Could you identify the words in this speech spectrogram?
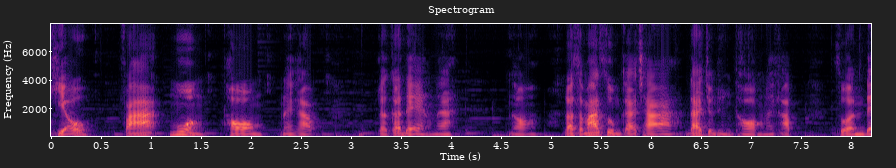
เขียว ฟ้าม่วงทองนะครับ แล้วก็แดงนะเนาะเราสามารถสุ่มกาชาได้จนถึงทองนะครับ ส่วนแด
